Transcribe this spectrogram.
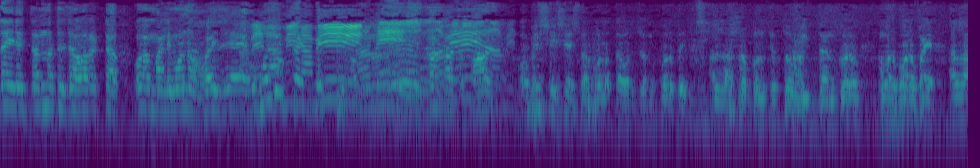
ডাইরেক্ট জান্নাতে যাওয়ার একটা মানে মনে হয় যে উপযুক্ত অবশ্যই সে সফলতা অর্জন করবে। আল্লাহ সকলকে তৌফিক দান করুক। আমার বড় ভাই আল্লাহ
